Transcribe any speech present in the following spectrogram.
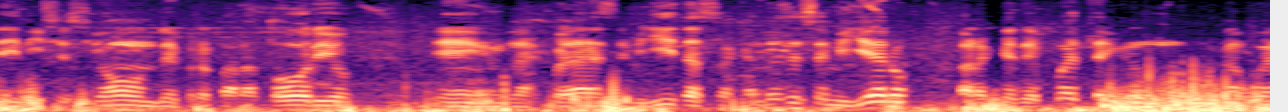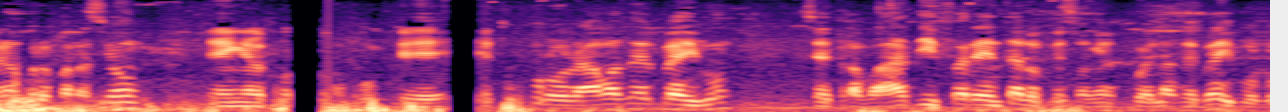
de iniciación, de preparatorio, en la escuela de semillitas, sacando ese semillero para que después tengan una buena preparación en el programa. Porque estos programas del béisbol se trabaja diferente a lo que son escuelas de béisbol.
